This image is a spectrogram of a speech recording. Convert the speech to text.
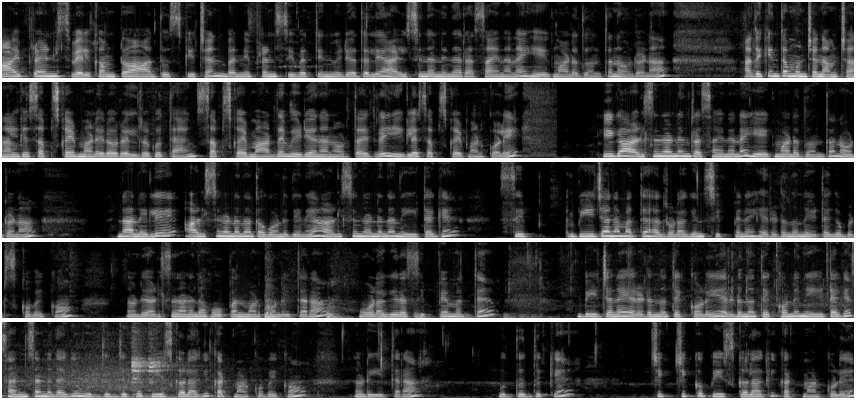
Hi friends welcome to Aadu's kitchen ಬನ್ನಿ friends ಇವತ್ತಿನ ವಿಡಿಯೋದಲ್ಲಿ ಹಣ್ಣಿನ ರಸಾಯನನ ಹೇಗೆ ಮಾಡೋದು ಅಂತ ನೋಡೋಣ. ಅದಕ್ಕಿಂತ ಮುಂಚೆ ನಮ್ಮ ಚಾನಲ್ಗೆ ಸಬ್ಸ್ಕ್ರೈಬ್ ಮಾಡಿರೋರೆಲ್ಲರಿಗೂ ಥ್ಯಾಂಕ್ಸ್ ಸಬ್ಸ್ಕ್ರೈಬ್ ಮಾಡದೆ ವಿಡಿಯೋನ ನೋಡ್ತಾ ಇದ್ರೆ ಈಗಲೇ ಸಬ್ಸ್ಕ್ರೈಬ್ ಮಾಡ್ಕೊಳ್ಳಿ. ಈಗ ಹಣ್ಣಿನ ರಸಾಯನನ ಹೇಗೆ ಮಾಡೋದು ಅಂತ ನೋಡೋಣ. ನಾನಿಲ್ಲಿ ಹಣ್ಣನ್ನು ತೊಗೊಂಡಿದ್ದೀನಿ. ಹಣ್ಣನ್ನು ನೀಟಾಗಿ ಸಿಪ್ ಬೀಜನ ಮತ್ತು ಅದರೊಳಗಿನ ಸಿಪ್ಪೆನ ಎರಡನ್ನೂ ನೀಟಾಗಿ ಬಿಡಿಸ್ಕೋಬೇಕು. ನೋಡಿ ಹಲಸಿನ ಹಣ್ಣನ್ನ ಓಪನ್ ಮಾಡ್ಕೊಂಡು ಈ ಥರ ಒಳಗಿರೋ ಸಿಪ್ಪೆ ಮತ್ತು ಬೀಜನ ಎರಡನ್ನೂ ತೆಕ್ಕೊಳ್ಳಿ. ಎರಡನ್ನೂ ತೆಕ್ಕೊಂಡು ನೀಟಾಗಿ ಸಣ್ಣ ಸಣ್ಣದಾಗಿ ಉದ್ದುದ್ದಕ್ಕೆ ಪೀಸ್ಗಳಾಗಿ ಕಟ್ ಮಾಡ್ಕೋಬೇಕು. ನೋಡಿ, ಈ ಥರ ಉದ್ದುದ್ದಕ್ಕೆ ಚಿಕ್ಕ ಚಿಕ್ಕ ಪೀಸ್ಗಳಾಗಿ ಕಟ್ ಮಾಡ್ಕೊಳ್ಳಿ.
